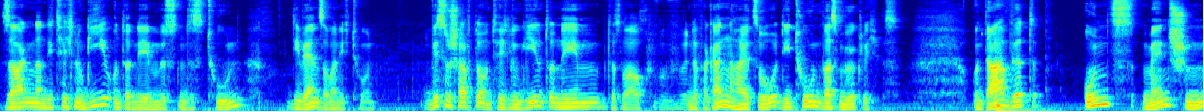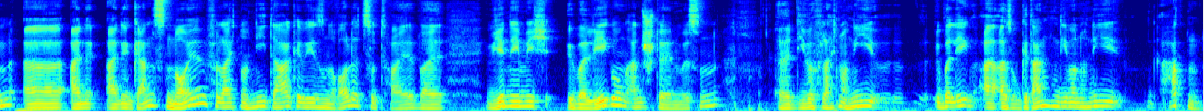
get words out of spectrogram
sagen dann, die Technologieunternehmen müssten das tun, die werden es aber nicht tun. Wissenschaftler und Technologieunternehmen, das war auch in der Vergangenheit so, die tun, was möglich ist. Und da wird uns Menschen äh, eine, eine ganz neue, vielleicht noch nie dagewesene Rolle zuteil, weil wir nämlich Überlegungen anstellen müssen, äh, die wir vielleicht noch nie äh, überlegen, äh, also Gedanken, die wir noch nie hatten.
